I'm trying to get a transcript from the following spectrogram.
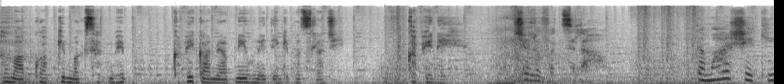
हम आपको आपके मकसद में कभी कामयाब नहीं होने देंगे बसला जी कभी नहीं। चलो वत्सला तमाशे की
